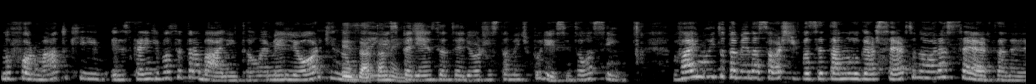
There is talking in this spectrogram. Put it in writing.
no formato que eles querem que você trabalhe. Então, é melhor que não Exatamente. tenha experiência anterior justamente por isso. Então, assim, vai muito também da sorte de você estar no lugar certo na hora certa, né?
